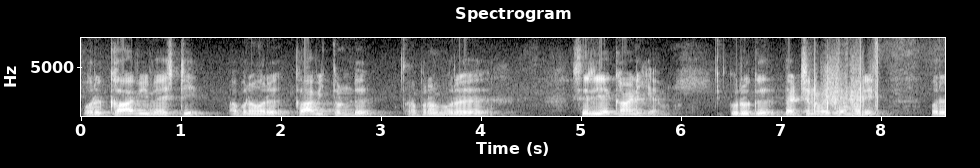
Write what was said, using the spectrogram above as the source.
ஒரு காவி வேஷ்டி அப்புறம் ஒரு காவி துண்டு அப்புறம் ஒரு சிறிய காணிக்கை. குருக்கு தட்சணை வைக்கிற மாதிரி ஒரு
